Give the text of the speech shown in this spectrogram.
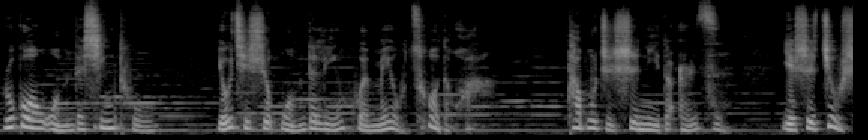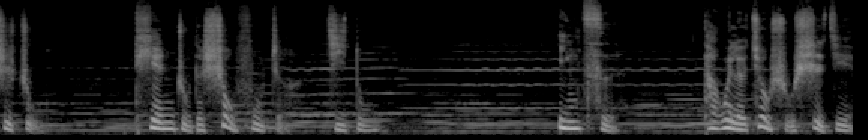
如果我们的星图，尤其是我们的灵魂没有错的话，他不只是你的儿子，也是救世主，天主的受缚者，基督。因此，他为了救赎世界，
